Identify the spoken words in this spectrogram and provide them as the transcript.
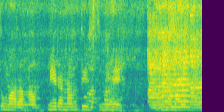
तुम्हारा नाम मेरा नाम तेजस्वी है। मुन्ना भाई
